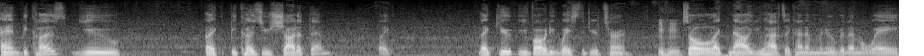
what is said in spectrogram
and because you like because you shot at them like like you you've already wasted your turn hmm so like now you have to kind of maneuver them away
